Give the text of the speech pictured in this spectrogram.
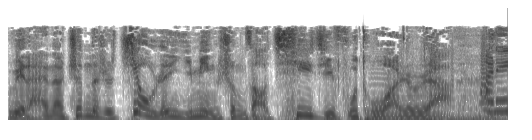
未来呢，真的是救人一命胜造七级浮屠啊，是不是？二零一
